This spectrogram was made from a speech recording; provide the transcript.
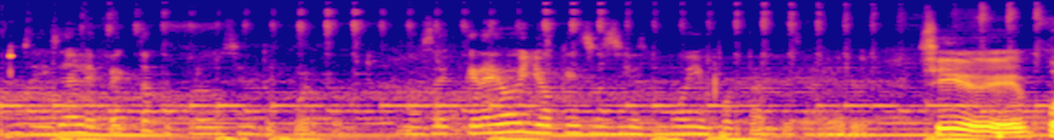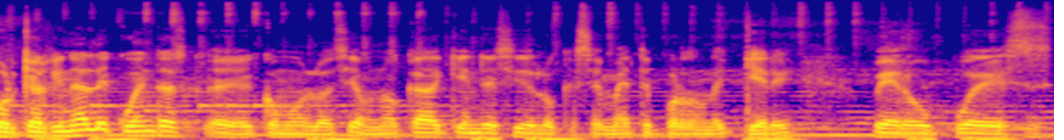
¿cómo se dice? El efecto que produce en tu cuerpo. No sé, creo yo que eso sí es muy importante saberlo. Sí, eh, porque al final de cuentas, eh, como lo decíamos, ¿no? cada quien decide lo que se mete por donde quiere, pero pues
